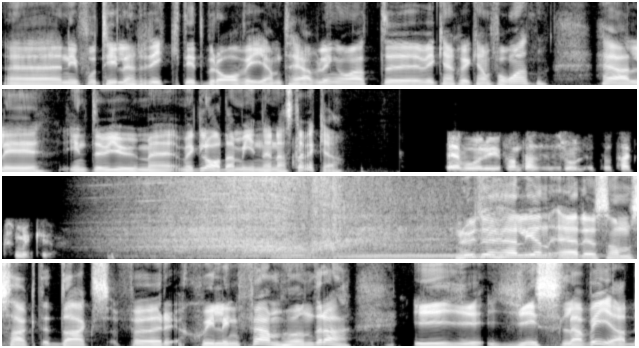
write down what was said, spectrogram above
eh, ni får till en riktigt bra VM-tävling och att eh, vi kanske kan få en härlig intervju med, med glada minnen nästa vecka. Det vore ju fantastiskt roligt och tack så mycket. Nu till helgen är det som sagt dags för Skilling 500 i Gislaved.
